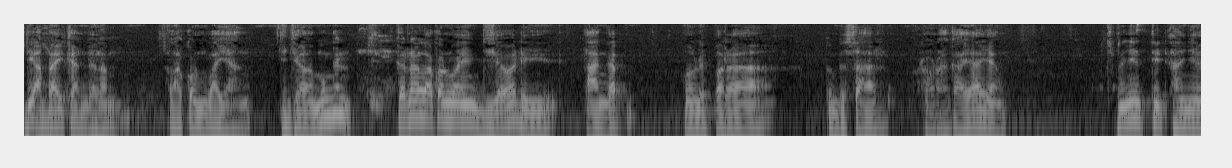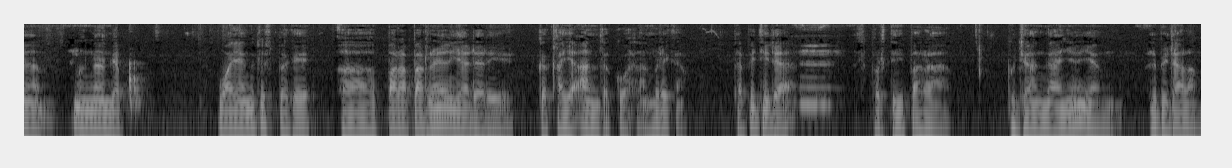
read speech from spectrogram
diabaikan dalam lakon wayang di Jawa. Mungkin iya. karena lakon wayang di Jawa ditanggap oleh para pembesar orang-orang kaya yang sebenarnya tidak hanya menganggap wayang itu sebagai uh, para parnelia dari kekayaan kekuasaan mereka, tapi tidak hmm. seperti para pujangganya yang lebih dalam.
